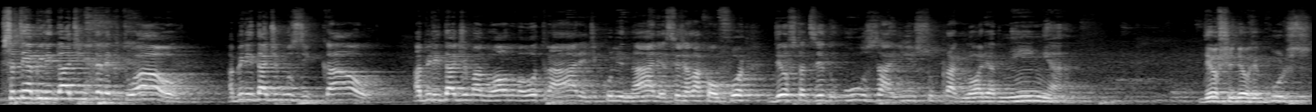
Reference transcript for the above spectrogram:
você tem habilidade intelectual, habilidade musical, habilidade manual numa outra área de culinária, seja lá qual for, Deus está dizendo: usa isso para glória minha. Deus te deu recurso,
